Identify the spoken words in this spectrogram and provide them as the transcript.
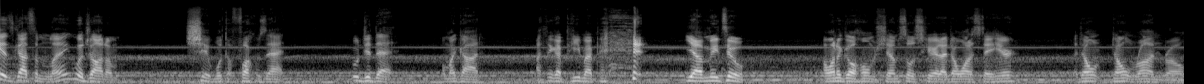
Kid's got some language on him. Shit, what the fuck was that? Who did that? Oh my god. I think I peed my pants. yeah, me too. I want to go home, shit. I'm so scared. I don't want to stay here. I don't, don't run, bro.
